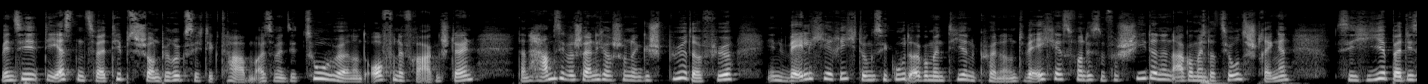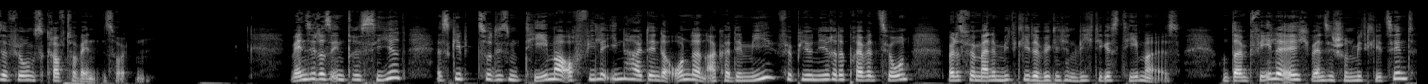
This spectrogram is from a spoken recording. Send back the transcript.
Wenn Sie die ersten zwei Tipps schon berücksichtigt haben, also wenn Sie zuhören und offene Fragen stellen, dann haben Sie wahrscheinlich auch schon ein Gespür dafür, in welche Richtung Sie gut argumentieren können und welches von diesen verschiedenen Argumentationssträngen Sie hier bei dieser Führungskraft verwenden sollten. Wenn Sie das interessiert, es gibt zu diesem Thema auch viele Inhalte in der Online-Akademie für Pioniere der Prävention, weil das für meine Mitglieder wirklich ein wichtiges Thema ist. Und da empfehle ich, wenn Sie schon Mitglied sind,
